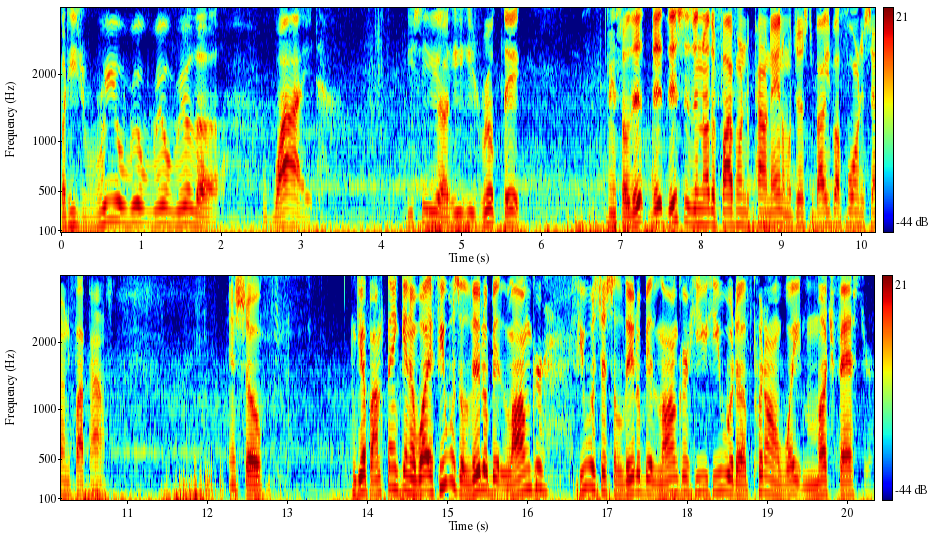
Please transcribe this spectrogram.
but he's real, real, real, real uh wide. You see, uh, he he's real thick. And so this, this, this is another 500 pound animal, just about, he's about 475 pounds. And so, yep, I'm thinking of what, if he was a little bit longer, if he was just a little bit longer, he, he would have put on weight much faster.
